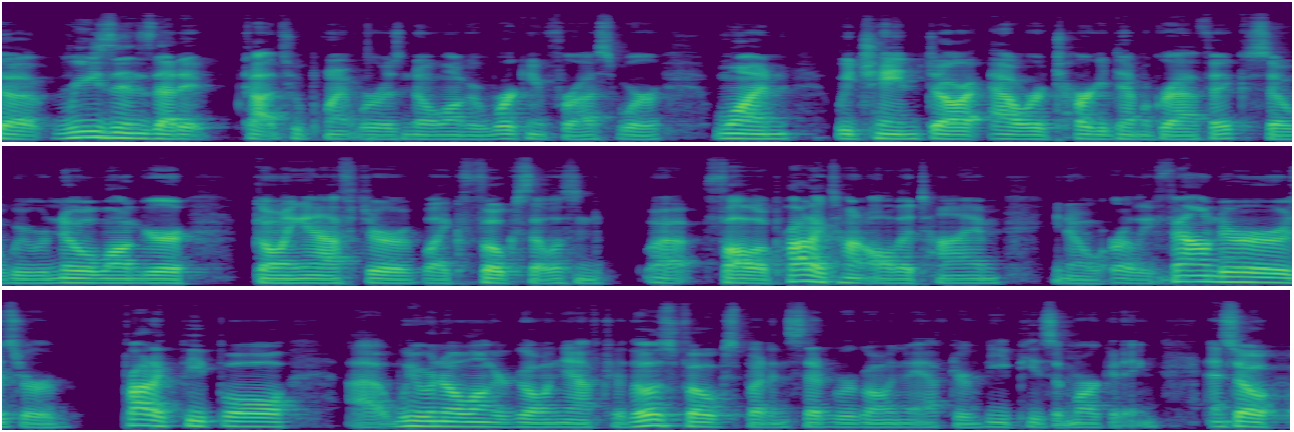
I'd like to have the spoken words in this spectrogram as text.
the reasons that it got to a point where it was no longer working for us were one, we changed our, our target demographic. So we were no longer going after like folks that listen to uh, follow Product Hunt all the time, you know, early founders or product people. Uh, we were no longer going after those folks, but instead we were going after VPs of marketing. And so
